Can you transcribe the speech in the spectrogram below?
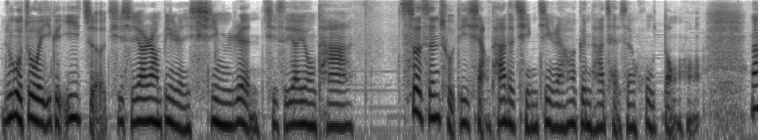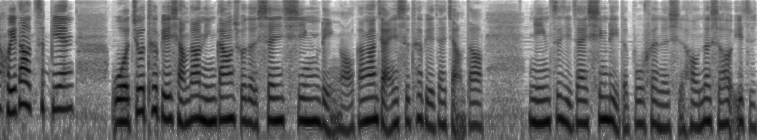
如果作为一个医者，其实要让病人信任，其实要用他。设身处地想他的情境，然后跟他产生互动哈。那回到这边，我就特别想到您刚刚说的身心灵哦。刚刚蒋医师特别在讲到您自己在心理的部分的时候，那时候一直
